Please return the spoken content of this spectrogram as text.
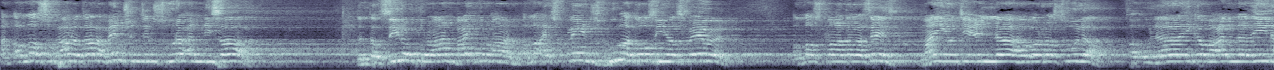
And Allah subhanahu wa ta'ala mentions in Surah An-Nisa, the tafsir of Quran by Quran, Allah explains who are those He has favored. Allah subhanahu wa ta'ala says, من يطع الله والرسول فأولئك مع الذين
